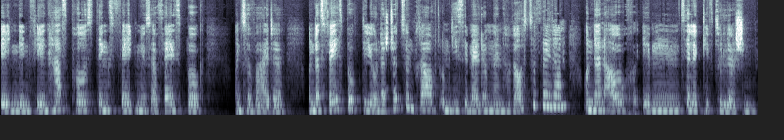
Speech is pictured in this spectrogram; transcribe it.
wegen den vielen Hasspostings, Fake News auf Facebook und so weiter. Und dass Facebook die Unterstützung braucht, um diese Meldungen herauszufiltern und dann auch eben selektiv zu löschen.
